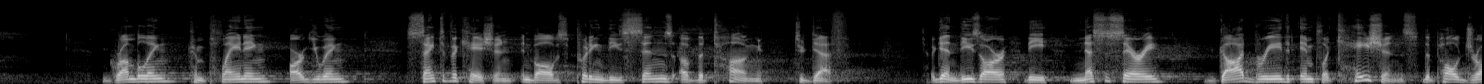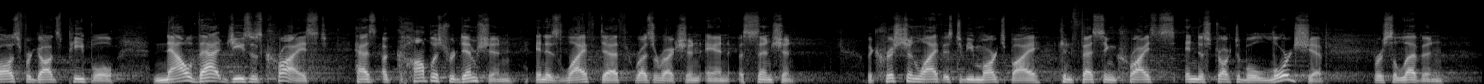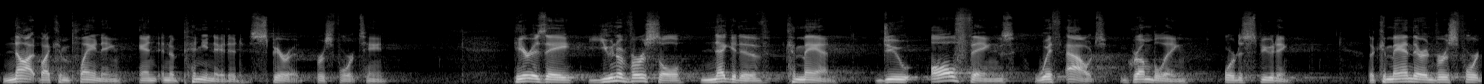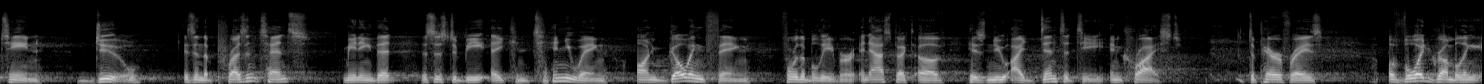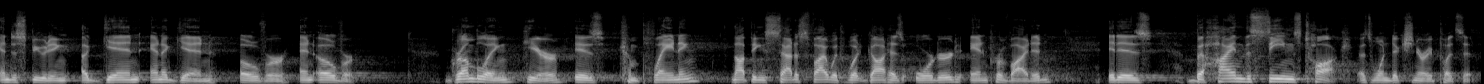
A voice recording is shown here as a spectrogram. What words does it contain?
grumbling, complaining, arguing. Sanctification involves putting these sins of the tongue to death. Again, these are the necessary, God breathed implications that Paul draws for God's people now that Jesus Christ has accomplished redemption in his life, death, resurrection, and ascension. The Christian life is to be marked by confessing Christ's indestructible lordship, verse 11, not by complaining and an opinionated spirit. Verse 14. Here is a universal negative command do all things without grumbling or disputing. The command there in verse 14, do, is in the present tense, meaning that this is to be a continuing, ongoing thing for the believer, an aspect of his new identity in Christ. To paraphrase, Avoid grumbling and disputing again and again, over and over. Grumbling here is complaining, not being satisfied with what God has ordered and provided. It is behind the scenes talk, as one dictionary puts it.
